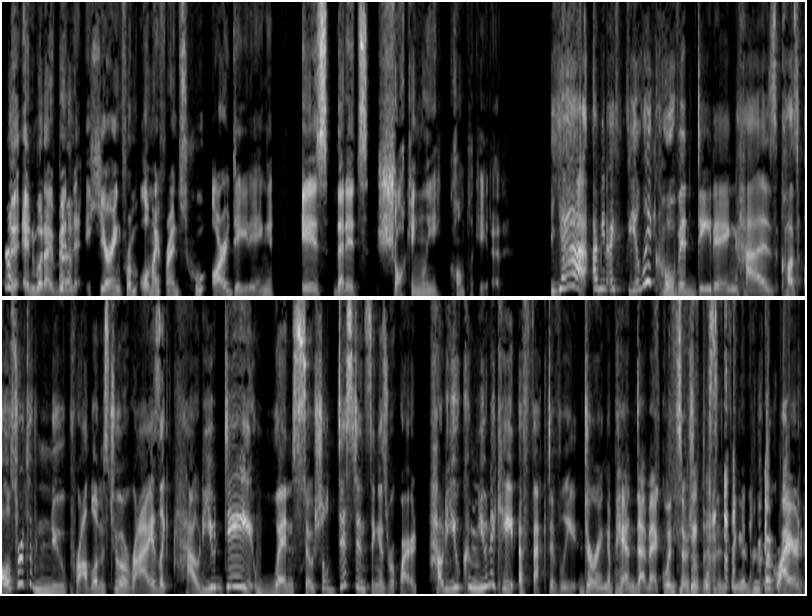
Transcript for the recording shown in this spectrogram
and what I've been hearing from all my friends who are dating is that it's shockingly complicated. Yeah, I mean, I feel like COVID dating has caused all sorts of new problems to arise. Like, how do you date when social distancing is required? How do you communicate effectively during a pandemic when social distancing is required?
